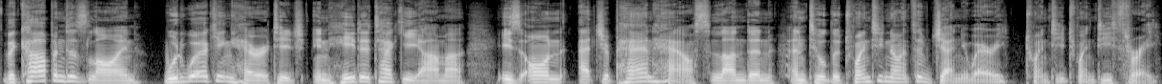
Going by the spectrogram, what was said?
The Carpenter's Line Woodworking Heritage in Hida Takayama is on at Japan House, London until the 29th of January 2023.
